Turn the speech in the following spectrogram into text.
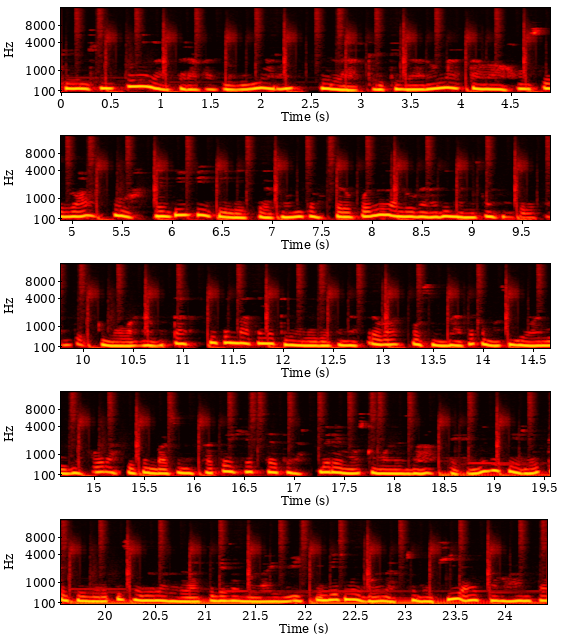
que el resto de las dragas nominaron las que quedaron hasta abajo se va. Uf, es difícil este asunto, pero puede dar lugar a dinámicas interesantes como van a votar, si es en base a lo que ven ellos en las pruebas o sin base a cómo se llevan ellos fuera, si es en base estrategia, etc. Veremos cómo les va. Déjenme decirles que el primer episodio la verdad que le ganó la Ivy y es muy buena. Su energía estaba alta,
